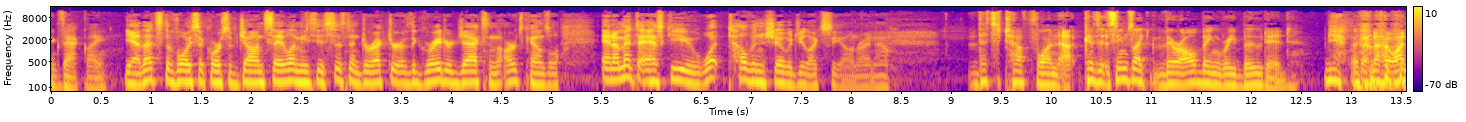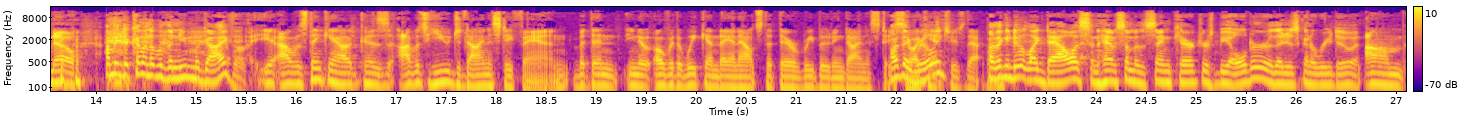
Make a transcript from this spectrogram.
exactly. Yeah, that's the voice, of course, of John Salem. He's the assistant director of the Greater Jackson Arts Council. And I meant to ask you, what television show would you like to see on right now? That's a tough one uh, because it seems like they're all being rebooted. Yeah, I know, I know. I mean, they're coming up with a new MacGyver. Yeah, I was thinking out because I was a huge Dynasty fan, but then you know over the weekend they announced that they're rebooting Dynasty. Are they so really? I can't choose that Are they going to do it like Dallas and have some of the same characters be older, or are they just going to redo it? um,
